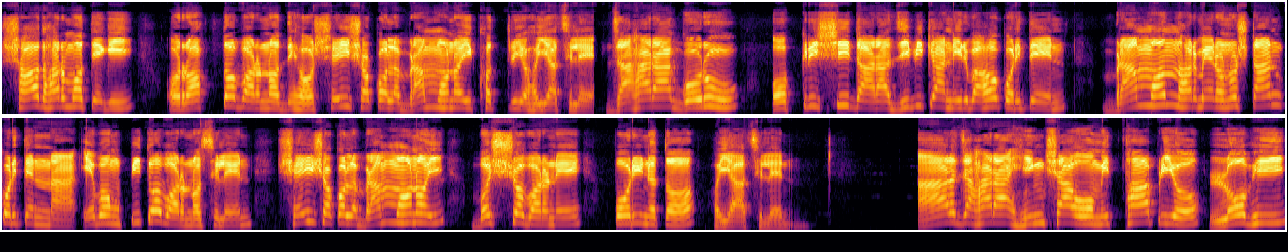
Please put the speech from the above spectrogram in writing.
স্বধর্মত্যাগী ও রক্তবর্ণ দেহ, সেই সকল ব্রাহ্মণই ক্ষত্রিয় হইয়াছিলেন। যাহারা গরু ও কৃষি দ্বারা জীবিকা নির্বাহ করিতেন, ব্রাহ্মণ ধর্মের অনুষ্ঠান করিতেন না এবং পিতবর্ণ ছিলেন, সেই সকল ব্রাহ্মণই বৈশ্যবর্ণে পরিণত হইয়াছিলেন। আর যাহারা হিংসা ও মিথ্যাপ্রিয়, লোভী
